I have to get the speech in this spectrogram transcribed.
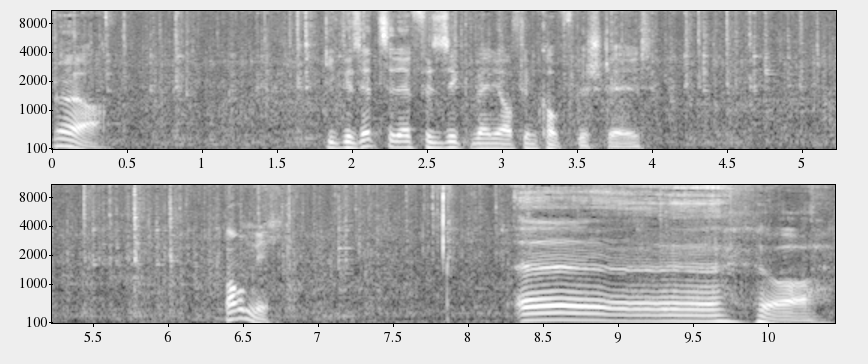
Naja. Die Gesetze der Physik werden ja auf den Kopf gestellt. Warum nicht? Äh, ja.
